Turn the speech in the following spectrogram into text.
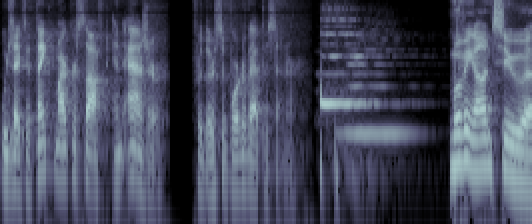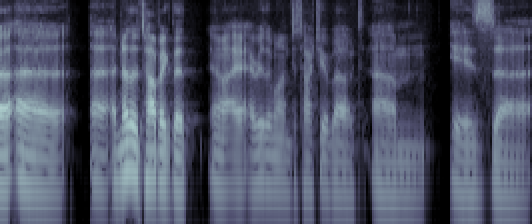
We'd like to thank Microsoft and Azure for their support of Epicenter. Moving on to uh, uh, uh, another topic that you know, I, I really wanted to talk to you about um, is uh,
